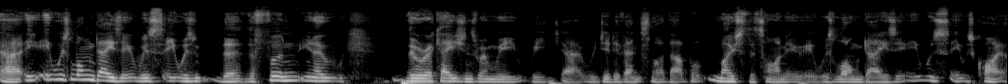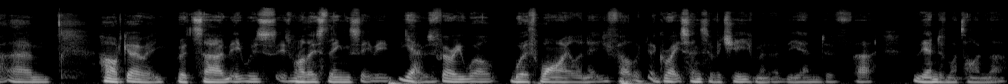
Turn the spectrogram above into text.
Uh, it, it, was long days. It was it was the the fun. You know, there were occasions when we we uh, we did events like that, but most of the time it, it was long days. It, it was it was quite um, hard going, but um, it was it's one of those things. Yeah, it was very well worthwhile, and it felt a great sense of achievement at the end of uh, the end of my time there.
